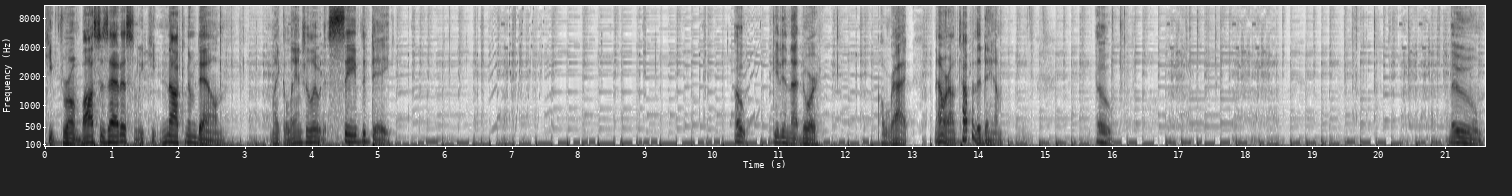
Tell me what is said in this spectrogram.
Keep throwing bosses at us and we keep knocking them down. Michelangelo to save the day. Oh, get in that door. Alright. Now we're on top of the dam. Oh. Boom.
